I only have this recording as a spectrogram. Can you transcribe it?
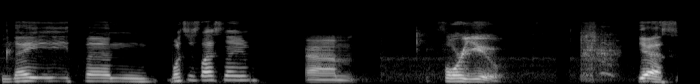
Nathan, what's his last name? Um, For you. Yes.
